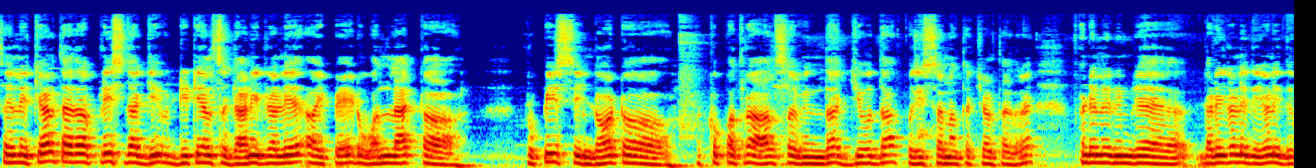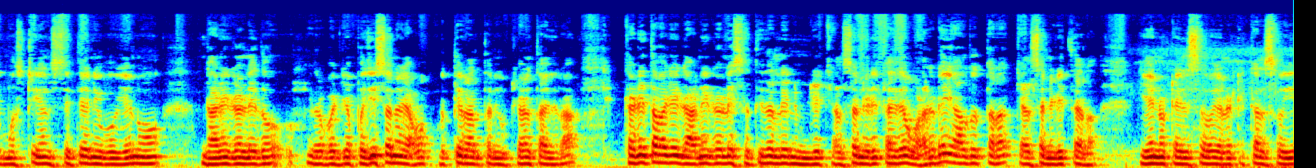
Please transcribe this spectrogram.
ಸೊ ಇಲ್ಲಿ ಕೇಳ್ತಾ ಇದ್ದಾರೆ ಪ್ಲೀಸ್ ದ ಗಿವ್ ಡೀಟೇಲ್ಸ್ ಗಾಣಿಗಳಲ್ಲಿ I paid one lakh rupees in dot ಹಕ್ಕುಪತ್ರ also when the give the position ಅಂತ ಕೇಳ್ತಾ ಇದ್ದಾರೆ. ಫ್ರೆಂಡ್ ಇಲ್ಲಿ ನಿಮಗೆ ಇದು ಹೇಳಿದ್ದೆ ಮಸ್ಟ್ ಅನಿಸುತ್ತೆ. ನೀವು ಏನು ಗಾಣಿಗಳಿದು ಇದರ ಬಗ್ಗೆ ಪೊಸಿಷನ್ ಯಾವಾಗ ಕೊಡ್ತೀರಾ ಅಂತ ನೀವು ಕೇಳ್ತಾ ಇದ್ದೀರಾ. ಖಂಡಿತವಾಗಿ ಗಾಣಿಗಳಲ್ಲಿ ಸದ್ಯದಲ್ಲಿ ನಿಮಗೆ ಕೆಲಸ ನಡೀತಾ ಇದೆ. ಒಳಗಡೆ ಯಾವುದೇ ಥರ ಕೆಲಸ ನಡೀತಾ ಇಲ್ಲ. ಏನು ಟೈಲ್ಸು ಎಲೆಕ್ಟ್ರಿಕಲ್ಸು ಈ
